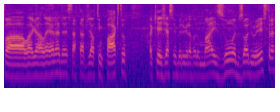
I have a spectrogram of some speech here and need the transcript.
Fala galera da Startup de Alto Impacto, aqui é Jéssica Ribeiro gravando mais um episódio extra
